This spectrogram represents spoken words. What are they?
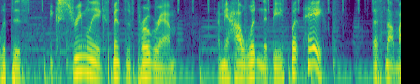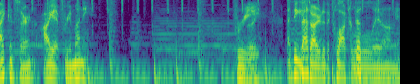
with this extremely expensive program. I mean, how wouldn't it be? But hey, that's not my concern. I get free money. Free. I think you started the clock a little late on me.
